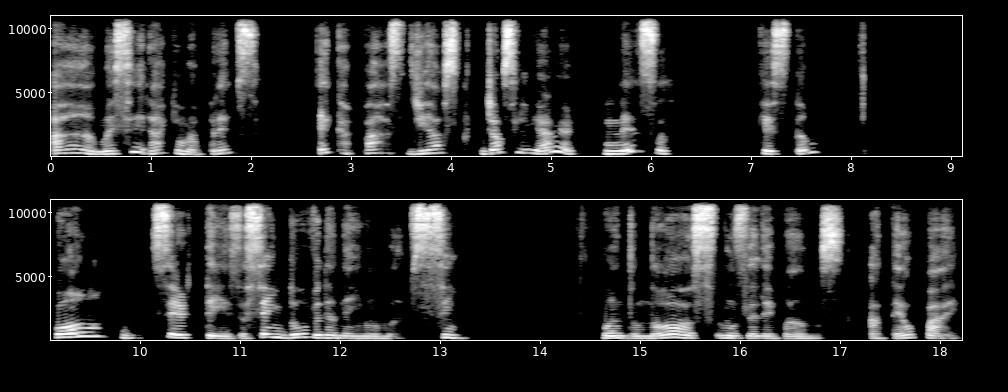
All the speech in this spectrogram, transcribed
ah, mas será que uma prece é capaz de, de auxiliar nessa questão? Com certeza, sem dúvida nenhuma, sim. Quando nós nos elevamos até o Pai,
